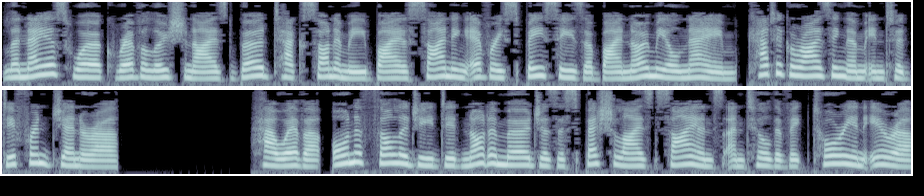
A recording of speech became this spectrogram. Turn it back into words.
Linnaeus' work revolutionized bird taxonomy by assigning every species a binomial name, categorizing them into different genera. However, ornithology did not emerge as a specialized science until the Victorian era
